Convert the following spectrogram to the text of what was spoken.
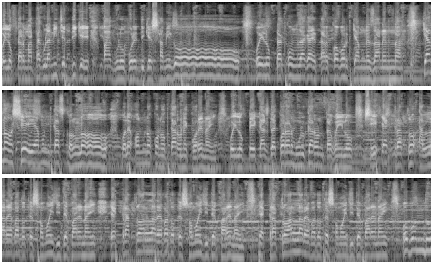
ওই লোকটার মাথাগুলা নিচের দিকে, পাগুলো উপরের দিকে। স্বামী গো, ওই লোকটা কোন জায়গায়, তার খবর কেমনে জানেন না? কেন সে এমন কাজ করল? বলে, অন্য কোনো কারণে করে নাই। ওই লোকটা এই কাজটা করার মূল কারণটা হইল, সে এক রাত্র আল্লাহর এবাদতে সময় দিতে পারে নাই, এক রাত্র আল্লাহর এবাদতে সময় দিতে পারে নাই, এক রাত্র আল্লাহর এবাদতে সময় দিতে পারে নাই। ও বন্ধু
